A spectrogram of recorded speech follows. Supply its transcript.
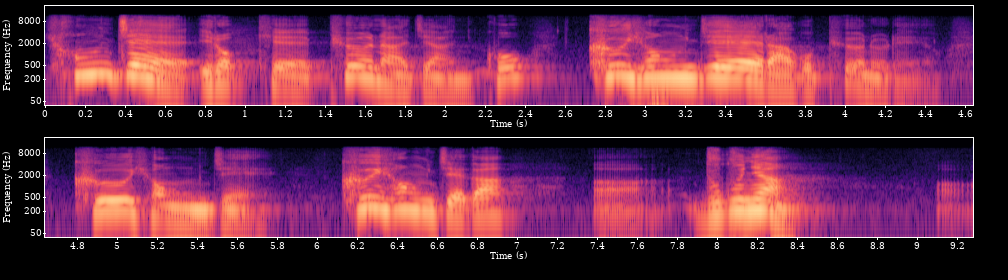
형제 이렇게 표현하지 않고 그 형제라고 표현을 해요. 그 형제 그 형제가 어, 누구냐? 어,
